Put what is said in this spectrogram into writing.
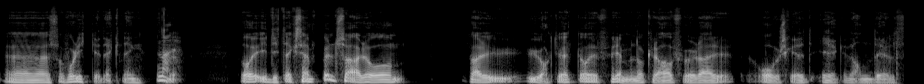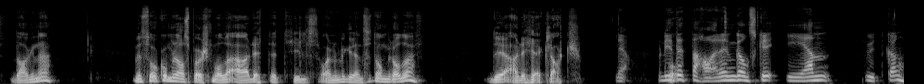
så får de ikke dekning. Nei. Og I ditt eksempel så er det, å, så er det uaktuelt å fremme noe krav før det er overskredet egenandelsdagene. Men så kommer da spørsmålet er dette tilsvarende begrenset område. Det er det helt klart. Ja, fordi og, dette har en ganske én utgang.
